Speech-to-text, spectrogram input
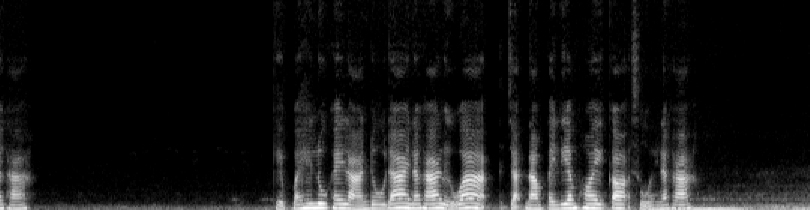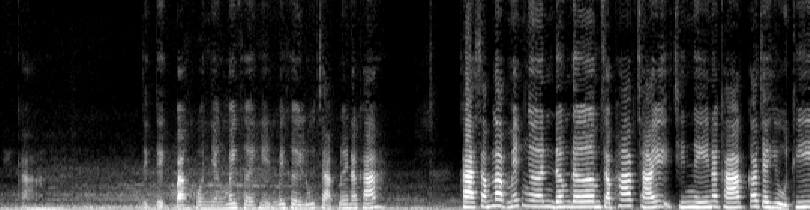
นะคะ เก็บไว้ให้ลูกให้หลานดูได้นะคะ หรือว่าจะนำไปเลี่ยมห้อยก็สวยนะคะค่ะเด็กๆ บางคนยังไม่เคยเห็นไม่เคยรู้จักด้วยนะคะ ค่ะสำหรับเม็ดเงินเดิมๆ สภาพใช้ชิ้นนี้นะคะ ก็จะอยู่ที่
